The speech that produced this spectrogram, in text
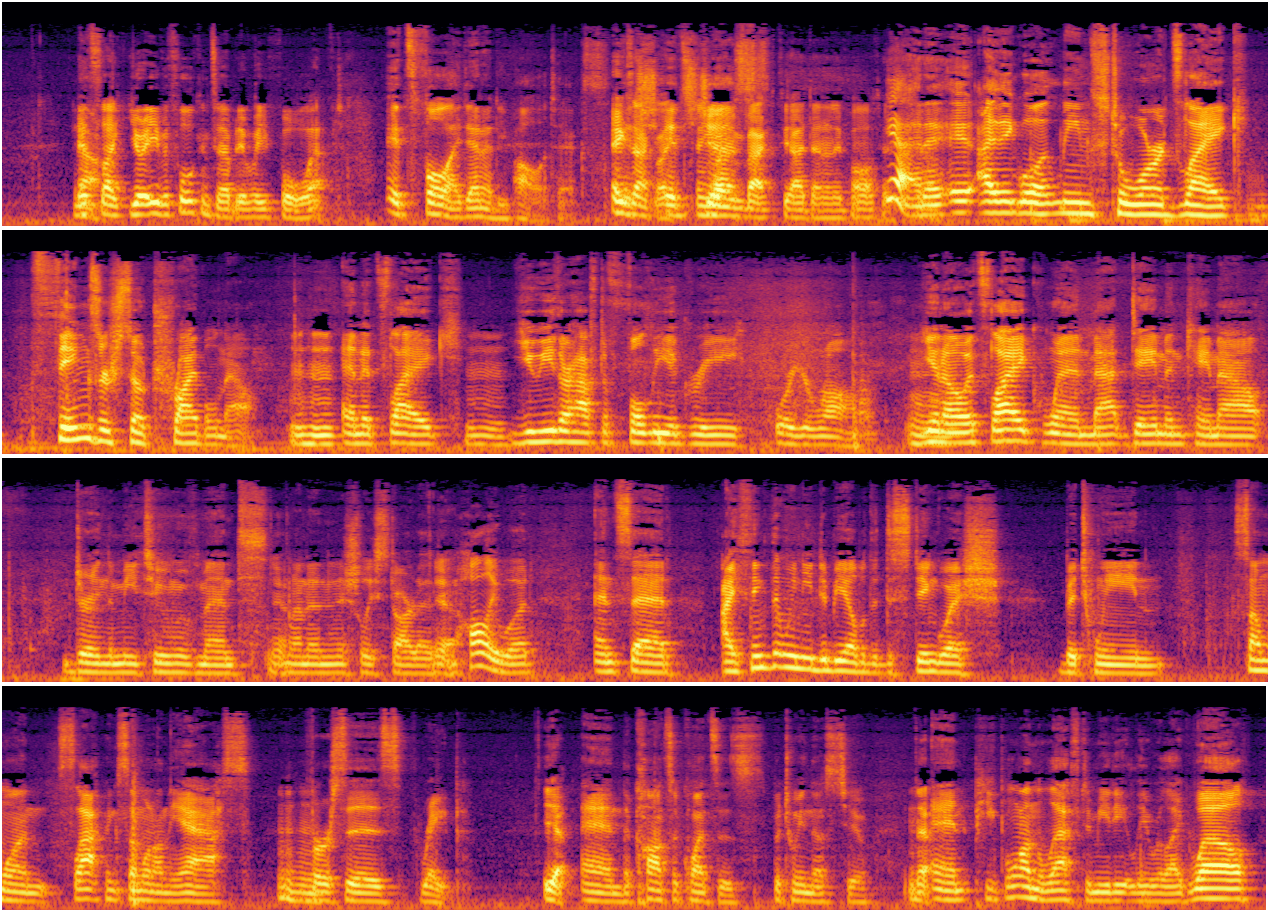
It's like you're either full conservative or you're full left. it's full identity politics. Exactly. It's, it's going back to the identity politics. yeah, and it, it, I think well, it leans towards like things are so tribal now, hmm and it's like Mhm. you either have to fully agree or you're wrong. Mm-hmm. You know, it's like when Matt Damon came out during the Me Too movement Yeah. when it initially started in Hollywood and said, I think that we need to be able to distinguish between someone slapping someone on the ass Mhm. versus rape Yeah. and the consequences between those two. Yeah. And people on the left immediately were like, well,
